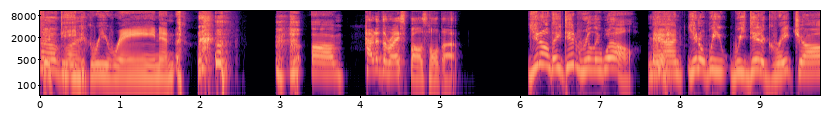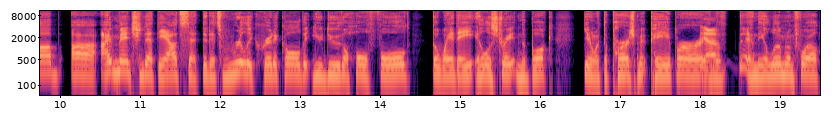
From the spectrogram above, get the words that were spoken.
50 boy. degree rain and um How did the rice balls hold up? you know they did really well and you know we we did a great job uh i mentioned at the outset that it's really critical that you do the whole fold the way they illustrate in the book you know with the parchment paper and the and the aluminum foil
